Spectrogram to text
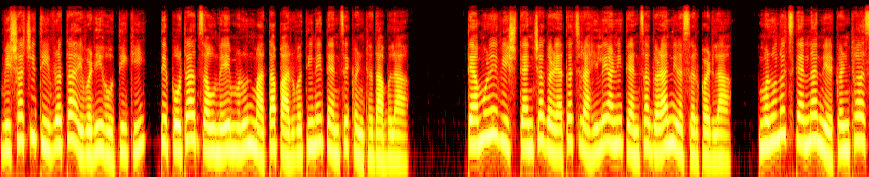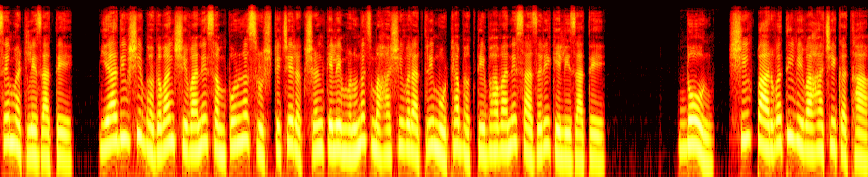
विषाची तीव्रता एवढी होती की ते पोटात जाऊ नये म्हणून माता पार्वतीने त्यांचे कंठ दाबला. त्यामुळे विष त्यांच्या गळ्यातच राहिले आणि त्यांचा गळा निळसर पडला. म्हणूनच त्यांना निळकंठ असे म्हटले जाते. या दिवशी भगवान शिवाने संपूर्ण सृष्टीचे रक्षण केले म्हणूनच महाशिवरात्री मोठ्या भक्तिभावाने साजरी केली जाते. दोन. शिव पार्वती विवाहाची कथा.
